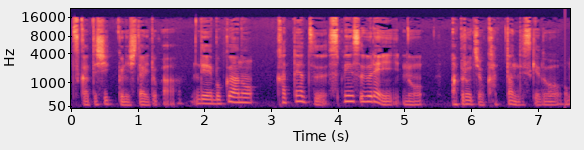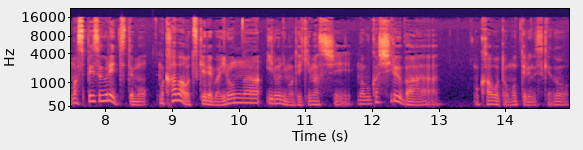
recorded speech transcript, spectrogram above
使ってシックにしたりとか。で僕あの買ったやつスペースグレイの Apple Watch を買ったんですけど、まあ、スペースグレイっつっても、まあ、カバーをつければいろんな色にもできますし、まあ、僕はシルバーを買おうと思ってるんですけど、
